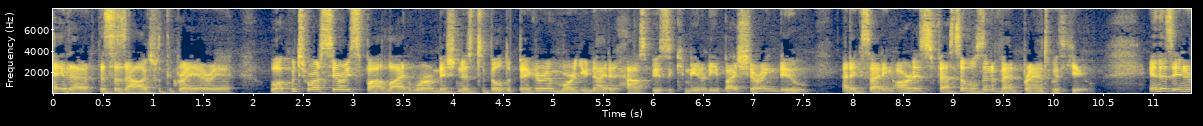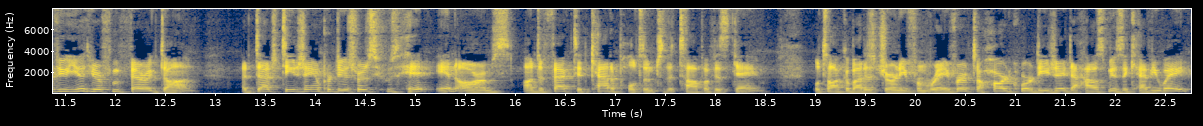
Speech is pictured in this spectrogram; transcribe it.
Hey there, this is Alex with the Gray Area. Welcome to our series Spotlight, where our mission is to build a bigger and more united house music community by sharing new and exciting artists, festivals, and event brands with you. In this interview, you'll hear from Ferreck Dawn, a Dutch DJ and producer whose hit In Arms on Defected catapulted him to the top of his game. We'll talk about his journey from raver to hardcore DJ to house music heavyweight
